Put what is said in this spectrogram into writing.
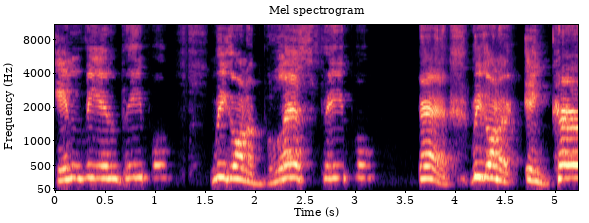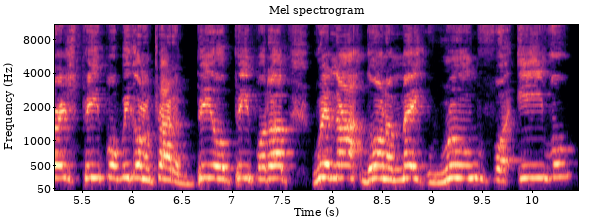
envying people. We're going to bless people. Yeah, we're going to encourage people. We're going to try to build people up. We're not going to make room for evil.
